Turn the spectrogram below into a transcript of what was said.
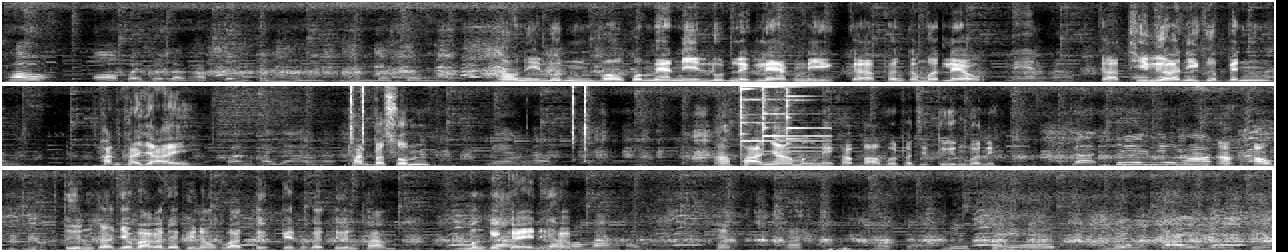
เขา ออกไปเบิดแล้วครับเป็นเป็นรุ่นรุ่นผสมเอานี่รุ่นเว้าพ่อแม่นนี่รุ่นแรกๆนี่ก็เพิ่นก็หมดแล้วแม่นครับก็ที่เหลือนี่คือเป็นพันธุ์ขยาย พันธุ์ขยายครับพันธุ์ผสมแม่นครับอ่าผ้ายางเมืองนี่ครับบาวเบิดเพิ่นสิตื่นบ่นี่ก็ตื่นอยู่ครับอะเอาตื่นก็อย่าว่ากันเด้อพี่น้องเพราะว่าตื่นเป็นมันก็ตื่นภาพเมืองใกล้ๆนี่ครับเดี๋ยวผมว่างครับครับไปครับมีเป็ดเลี้ยงไก่เลี้ยงเป็ด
